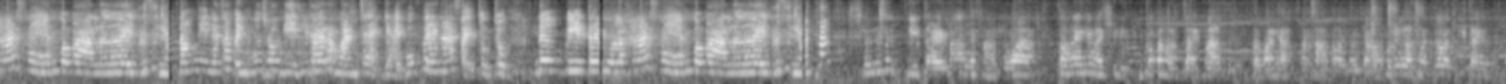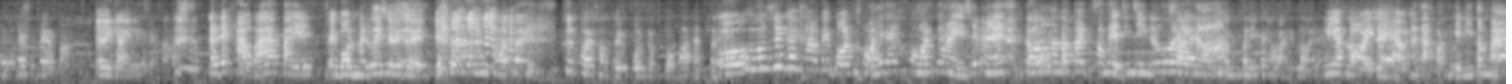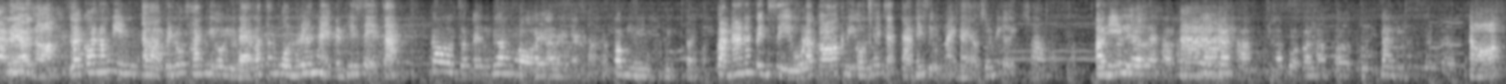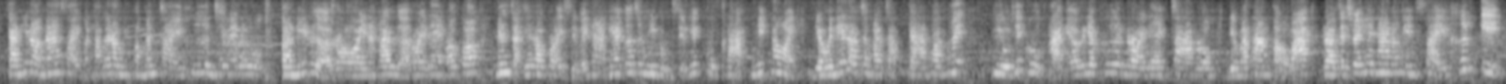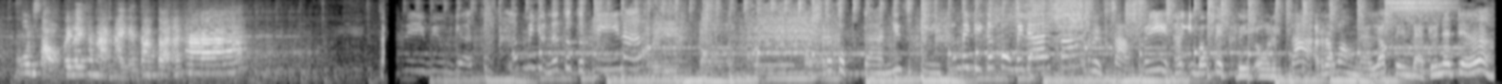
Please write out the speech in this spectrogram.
ค่าแสนกว่าบาทเลยรู้สึกยังน้องนีนะจะเป็นผู้โชคดีที่ได้รางวัลแจกใหญ่บุฟเฟ่ต์หน้าใสจุกๆหนึ่งปีเต็มมูลค่าแสนกว่าบาทเลยรู้สึกยังไงบ้าง รู้สึกดีใจมากเลยค่ะ เพราะว่าตอนแรกที่มาคลินิกก็ประทับใจมากเลยแต่ว่าอยากรักษาต่อยาวๆคนที่เราทำก็ดีใจให้คุณแม่ฟังเอ่ยไก่แล้วได้ข่าวว่าไปไปบนมาด้วยใช่ไหมเอ่ยขอไปขึ้นพลอยขับไปบนกับหลวงพ่อทันใจโอ้ขึ้นราคาไปบนขอให้ได้คอร์สใหญ่ใช่ไหมแล้วแล้วก็สำเร็จจริง ๆด้วยเนาะวันนี้ไปถวายเรียบร้อยแล้วเรียบร้อยแล้วนะจ๊ะคอนเทนต์นี้ต้องมาแล้วเนาะแล้วก็น้องนินเอ่อเป็นลูกค้าพีโออยู่แล้วแล้วกังวลเรื่องไหนเป็นพิเศษจ๊ะ ก็จะเป็นเรื่องรอยอะไรเงี้ยค่ะ แล้วก็มีหลุมดิบไปก่อนหน้านั้นเป็นสิวแล้วก็ครีโอช่วยจัดการให้สิวหายแล้วใช่ไหมเอ่ยใช่ค่ะตอนนี้เหลืเยออะเลยค่ะทั้งเพื่อนก็ทักครอบครัวก็ทักก็น่าดีขึ้นเยอะเลยเนาะการที่เราหน้าใสมันทำให้เรามีความมั่นใจขึ้นใช่ไหมลูกตอนนี้เหลือรอยนะคะ เหลือรอยแดงแล้วก็เนื่องจากที่เราปล่อยสิวไว้นานเนี่ยก็จะมีหลุมสิวที่ขรุขระนิดหน่อยเดี๋ยววันนี้เราจะมาจัดการทำให้ผิวที่ขรุขระเนี่ยเรียบขึ้นรอยแดงจางลงเดี๋ยวมาตามต่อว่า เราจะช่วยให้หน้าน้องนินใสขึ้นอีกคูณสองไปเลยขนาดไหนเดี๋ยวตามต่อนะคะ ประสบการณ์ 20 ปี ถ้าไม่ดีก็คงไม่ได้ปะปรึกษาฟรีทั้งอินบ็อกเพจครีโอริต้าระวังแมลลอกเลียนแบบด้วยนะเด้อ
